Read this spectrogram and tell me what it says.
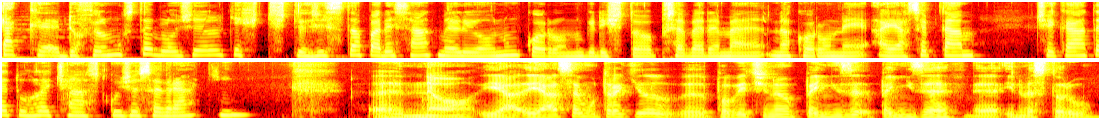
Tak do filmu jste vložil těch 450 milionů korun, když to převedeme na koruny. A já se ptám, Čekáte tuhle částku, že se vrátí? Eh, no, já, já jsem utratil eh, povětšinou peníze, peníze eh, investorů,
